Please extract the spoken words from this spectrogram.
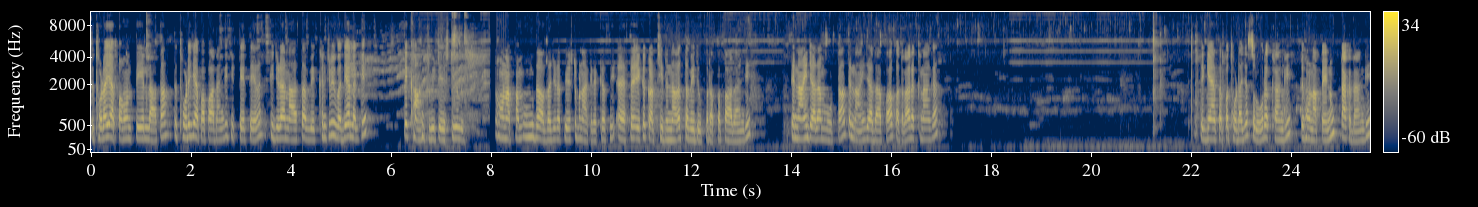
ਤੇ ਥੋੜਾ ਜਿਹਾ ਆਪਾਂ ਹੁਣ ਤੇਲ ਲਾਤਾ ਤੇ ਥੋੜੇ ਜਿਹਾ ਆਪਾਂ ਪਾ ਦਾਂਗੇ ਚਿੱਟੇ ਤੇਲ ਕਿ ਜਿਹੜਾ ਨਾਸ਼ਤਾ ਵੇਖਣ 'ਚ ਵੀ ਵਧੀਆ ਲੱਗੇ ਤੇ ਖਾਣ 'ਚ ਵੀ ਟੇਸਟੀ ਹੋਵੇ। ਹੁਣ ਆਪਾਂ ਮੂੰਗ ਦਾਲ ਦਾ ਜਿਹੜਾ ਪੇਸਟ ਬਣਾ ਕੇ ਰੱਖਿਆ ਸੀ, ਇਸ ਐਸੇ ਇੱਕ ਕੜਛੀ ਦੇ ਨਾਲ ਤਵੇ ਦੇ ਉੱਪਰ ਆਪਾਂ ਪਾ ਦਾਂਗੇ। ਤੇ ਨਾ ਹੀ ਜ਼ਿਆਦਾ ਮੋਟਾ ਤੇ ਨਾ ਹੀ ਜ਼ਿਆਦਾ ਆਪਾਂ ਪਤਲਾ ਰੱਖਣਾ ਤੇ ਗੈਸ ਆਪਾਂ ਥੋੜਾ ਜਿਹਾ ਸਲੋ ਰੱਖਾਂਗੇ ਤੇ ਹੁਣ ਆਪਾਂ ਇਹਨੂੰ ਢੱਕ ਦਾਂਗੇ।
